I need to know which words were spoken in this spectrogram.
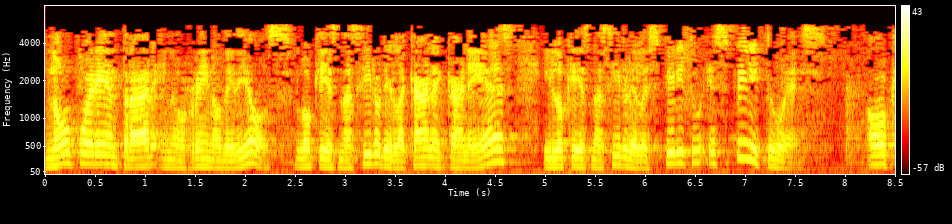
no puede entrar en el reino de Dios. Lo que es nacido de la carne, carne es, y lo que es nacido del Espíritu, Espíritu es. Ok.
